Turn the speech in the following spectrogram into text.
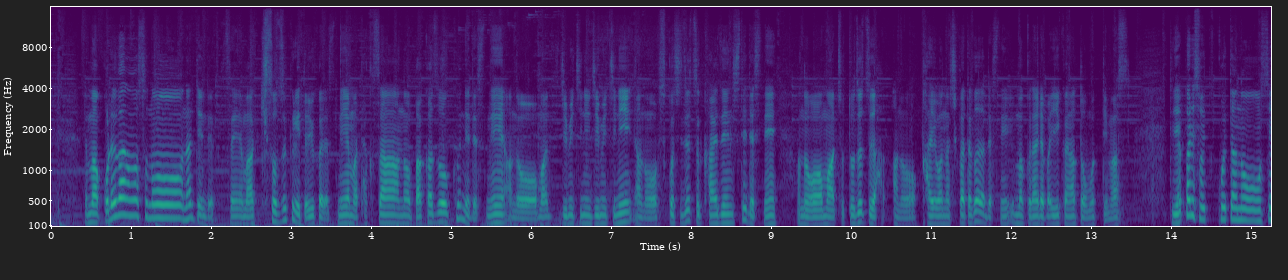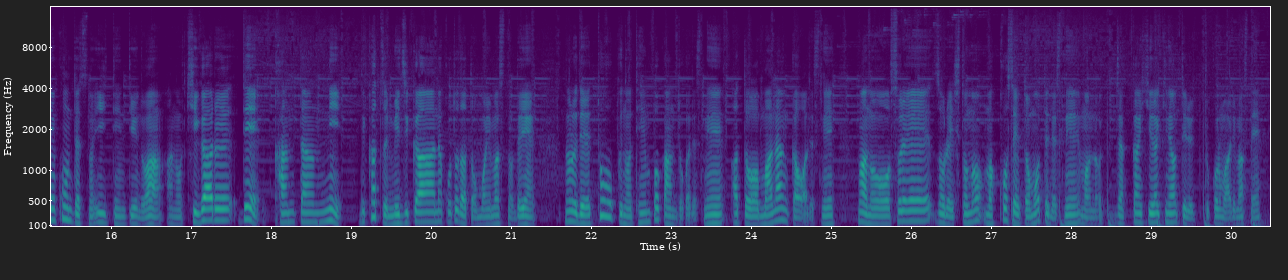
でまあ、これがのその、なんていうんですね、まあ、基礎作りというかですね、まあ、たくさんあの場数を組んでですね、あのまあ、地道に地道にあの少しずつ改善してですね、あのまあ、ちょっとずつあの会話の仕方がですね、うまくなればいいかなと思っています。でやっぱりそうこういったあの音声コンテンツのいい点っていうのは、あの気軽で簡単にで、かつ身近なことだと思いますので、なので、トークのテンポ感とかですね、あと、まあ、なんかはですね、まあ、あのそれぞれ人の、まあ、個性と思ってですね、まあ、の若干開き直っているところもありますね。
